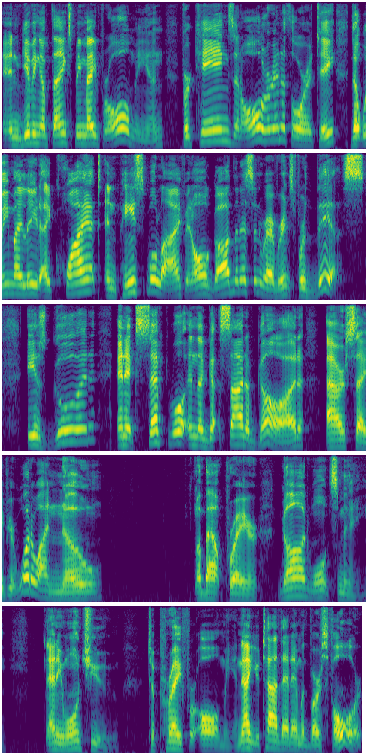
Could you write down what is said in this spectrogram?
and giving of thanks be made for all men, for kings and all who are in authority, that we may lead a quiet and peaceable life in all godliness and reverence, for this is good and acceptable in the sight of God our Savior. What do I know about prayer? God wants me and He wants you to pray for all men. Now you tie that in with verse 4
